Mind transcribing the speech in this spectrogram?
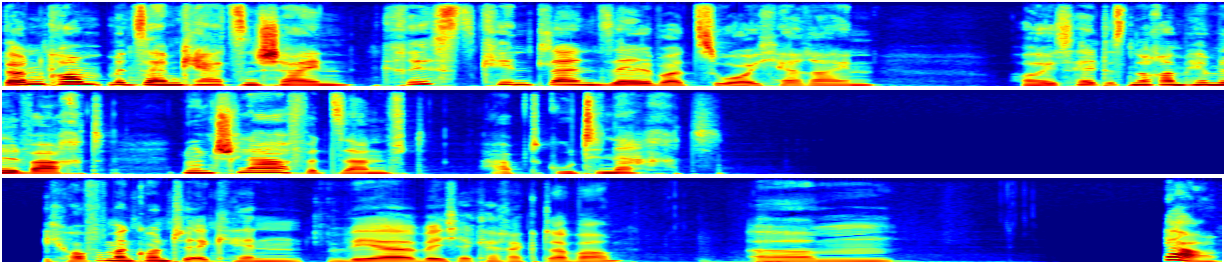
Dann kommt mit seinem Kerzenschein Christkindlein selber zu euch herein. Heut hält es noch am Himmel wacht, nun schlafet sanft, habt gute Nacht. Ich hoffe, man konnte erkennen, wer welcher Charakter war. Ähm, ja,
